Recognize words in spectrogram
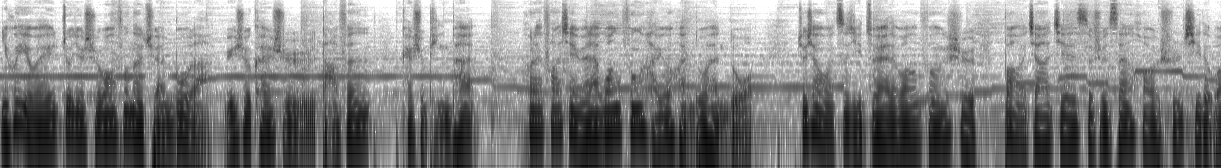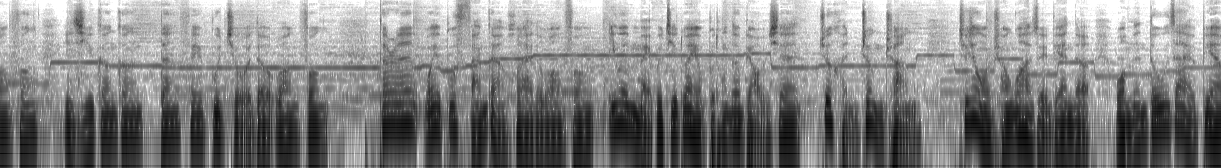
你会以为这就是汪峰的全部了，于是开始打分，开始评判。后来发现，原来汪峰还有很多很多。就像我自己最爱的汪峰是鲍家街四十三号时期的汪峰，以及刚刚单飞不久的汪峰。当然，我也不反感后来的汪峰，因为每个阶段有不同的表现，这很正常。就像我常挂嘴边的，我们都在变，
